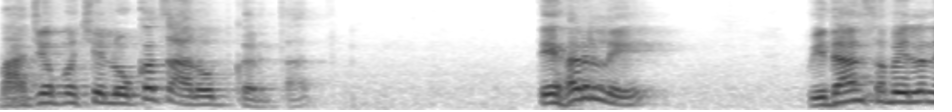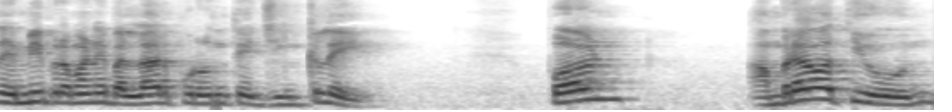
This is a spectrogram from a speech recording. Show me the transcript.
भाजपचे लोकच आरोप करतात. ते हरले. विधानसभेला नेहमीप्रमाणे बल्लारपूरहून ते जिंकले. पण अमरावतीहून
